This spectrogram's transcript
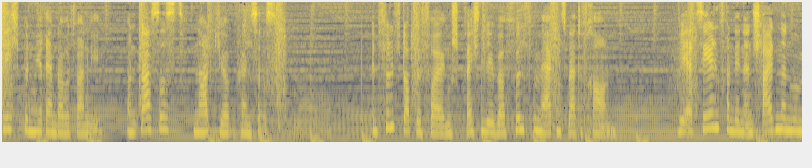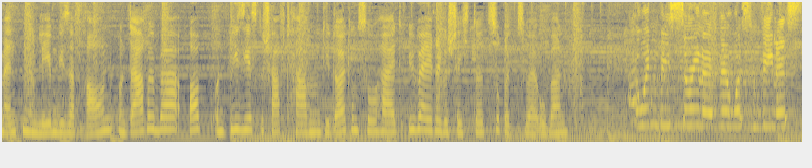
Ich bin Miriam Davidwandi und das ist Not Your Princess. In fünf Doppelfolgen sprechen wir über fünf bemerkenswerte Frauen. Wir erzählen von den entscheidenden Momenten im Leben dieser Frauen und darüber, ob und wie sie es geschafft haben, die Deutungshoheit über ihre Geschichte zurückzuerobern. I wouldn't be Serena if there wasn't Venus.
